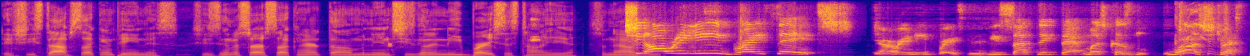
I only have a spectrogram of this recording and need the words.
if she stops sucking penis, she's gonna start sucking her thumb, and then she's gonna need braces, Teyana. So now She you- already need braces. She already need braces. If you suck dick that much, because we're stressed.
